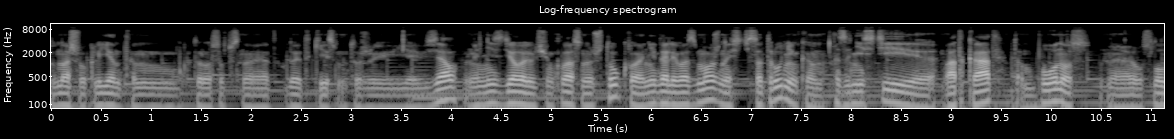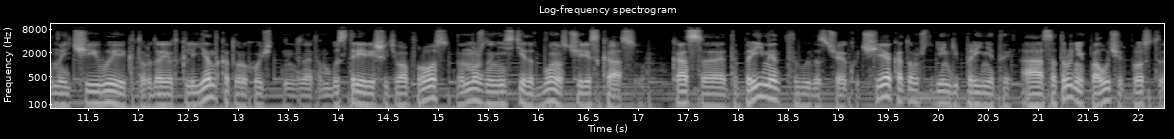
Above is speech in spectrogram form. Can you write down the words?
у нашего клиента, которого, собственно, откуда этот кейс мы тоже я взял. Они сделали очень классную штуку. Они дали возможность сотрудникам занести откат, там, бонус, э, условные чаевые, которые дает клиент, который хочет, не знаю, там, быстрее решить вопрос. Но нужно нести этот бонус через кассу. Касса это примет, выдаст человеку чек о том, что деньги приняты, а сотрудник получит просто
